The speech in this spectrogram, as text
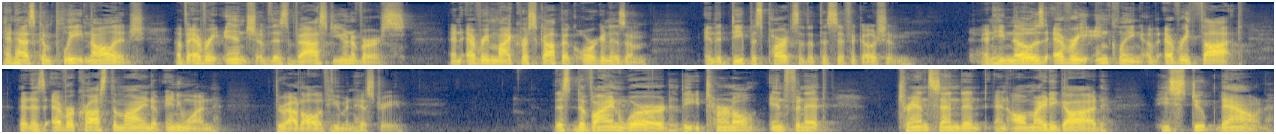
and has complete knowledge of every inch of this vast universe and every microscopic organism in the deepest parts of the Pacific Ocean. And he knows every inkling of every thought that has ever crossed the mind of anyone throughout all of human history. This divine word, the eternal, infinite, transcendent, and almighty God, he stooped down,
